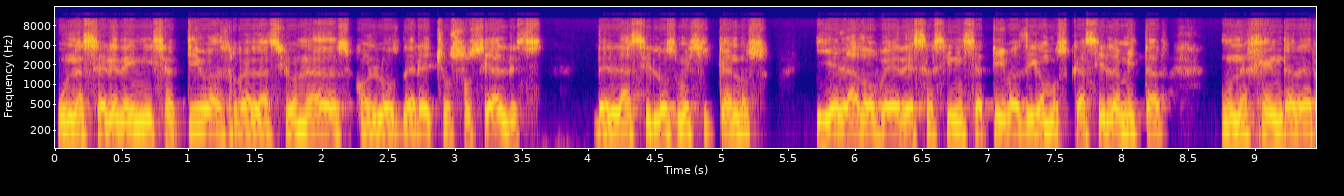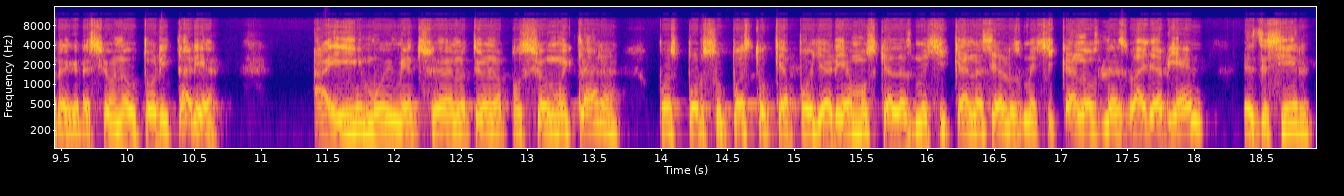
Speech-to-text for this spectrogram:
una serie de iniciativas relacionadas con los derechos sociales de las y los mexicanos y el lado B de esas iniciativas, digamos casi la mitad, una agenda de regresión autoritaria. Ahí Movimiento Ciudadano tiene una posición muy clara, pues por supuesto que apoyaríamos que a las mexicanas y a los mexicanos les vaya bien, es decir,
